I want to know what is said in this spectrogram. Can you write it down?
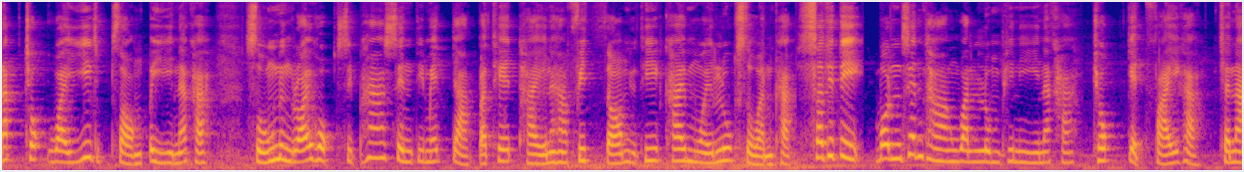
นักชกวัย 22 ปีนะคะ สูง 165 เซนติเมตรจากประเทศไทยนะคะ ฟิตซ้อมอยู่ที่ค่ายมวยลูกสวนค่ะ สถิติบนเส้นทางวันลุมพินีนะคะ ชก 7 ไฟค่ะ ชนะ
